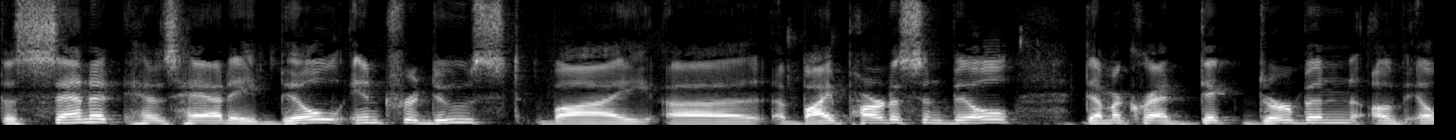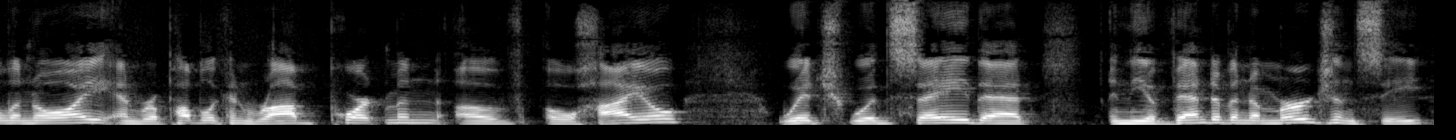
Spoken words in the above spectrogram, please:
The Senate has had a bill introduced by uh, a bipartisan bill, Democrat Dick Durbin of Illinois and Republican Rob Portman of Ohio, which would say that in the event of an emergency,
